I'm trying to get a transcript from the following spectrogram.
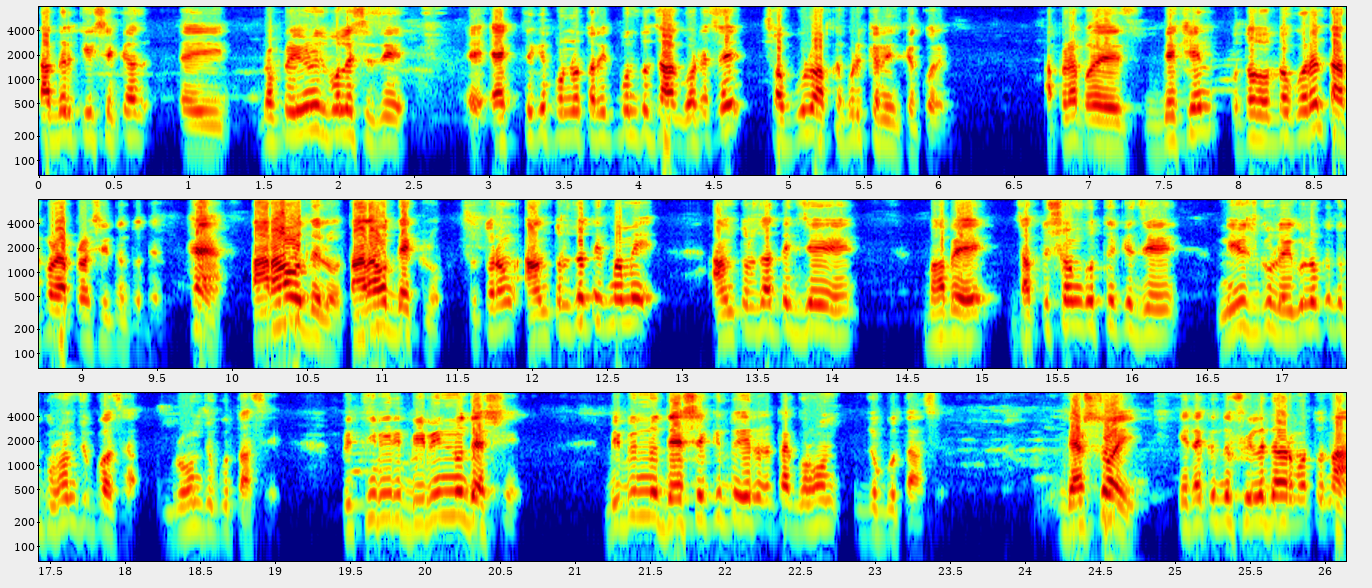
তাদেরকে শেখা, এই ডক্টর ইউনুস বলেছে যে এক থেকে পনেরো তারিখ পর্যন্ত যা ঘটেছে, সবগুলো আপনি পরীক্ষা নিরীক্ষা করেন। আপনারা দেখেন, তদন্ত করেন, তারপরে আপনারা সিদ্ধান্ত দেন। হ্যাঁ তারাও দিল, তারাও দেখল। সুতরাং আন্তর্জাতিক ভাবে আন্তর্জাতিক যে ভাবে জাতিসংঘ থেকে যে নিউজগুলো এগুলো কিন্তু গ্রহণযোগ্য আছে, গ্রহণযোগ্যতা আছে। পৃথিবীর বিভিন্ন দেশে বিভিন্ন দেশে কিন্তু এর একটা গ্রহণযোগ্যতা আছে। দ্যাটস এটা কিন্তু ফেলে দেওয়ার মতো না।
